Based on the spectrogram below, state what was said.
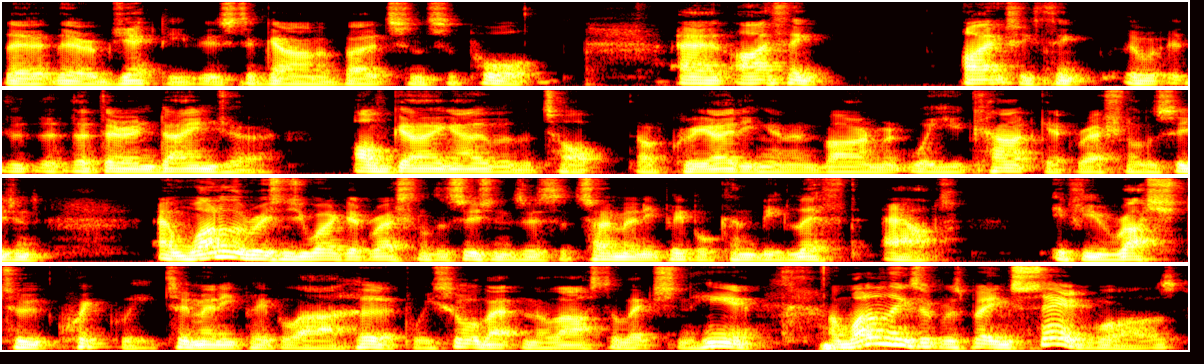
Their, their objective is to garner votes and support. And I think I actually think that they're in danger of going over the top, of creating an environment where you can't get rational decisions. And one of the reasons you won't get rational decisions is that so many people can be left out if you rush too quickly. Too many people are hurt. We saw that in the last election here. And one of the things that was being said was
